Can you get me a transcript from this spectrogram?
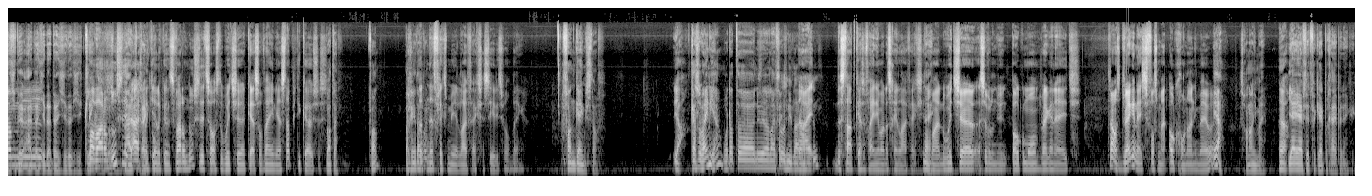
dat, je, dat, je, dat, je, dat, je, dat je klinkt maar waarom doen ze dit eigenlijk. Jelle Kunst? Waarom doen ze dit zoals The Witcher, Castlevania? Snap je die keuzes? Wat er? Van? Waar ging het Dat over? Netflix meer live-action series wil brengen. Van GameStop. Ja, Castlevania? Wordt dat eh, nu eh, live Dat is action? niet live Nee. action. er staat Castlevania, maar dat is geen live-action. Nee. Maar The Witcher, ze willen nu Pokémon, Dragon Age. Trouwens, Dragon Age is volgens mij ook gewoon anime hoor. Ja, dat is gewoon anime. Ja. Jij heeft dit verkeerd begrepen, denk ik.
